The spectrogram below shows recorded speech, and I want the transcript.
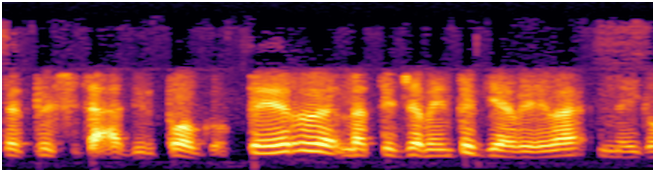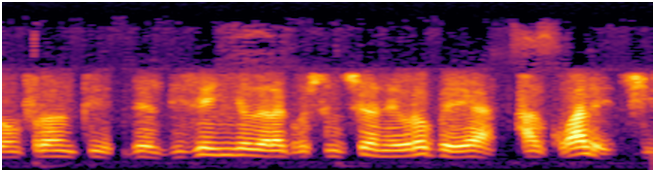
perplessità a dir poco per l'atteggiamento che aveva nei confronti del disegno della costruzione europea al quale ci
